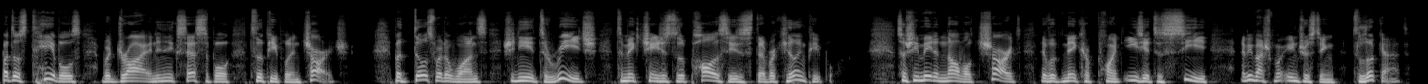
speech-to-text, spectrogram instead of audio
but those tables were dry and inaccessible to the people in charge. But those were the ones she needed to reach to make changes to the policies that were killing people. So she made a novel chart that would make her point easier to see and be much more interesting to look at.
